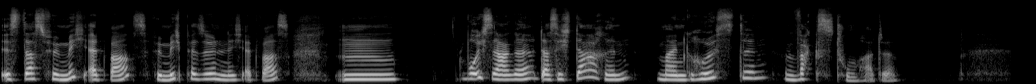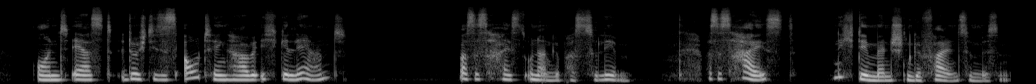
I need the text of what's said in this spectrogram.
ist das für mich etwas, für mich persönlich etwas, mm, wo ich sage, dass ich darin meinen größten Wachstum hatte. Und erst durch dieses Outing habe ich gelernt, was es heißt, unangepasst zu leben. Was es heißt, nicht dem Menschen gefallen zu müssen.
